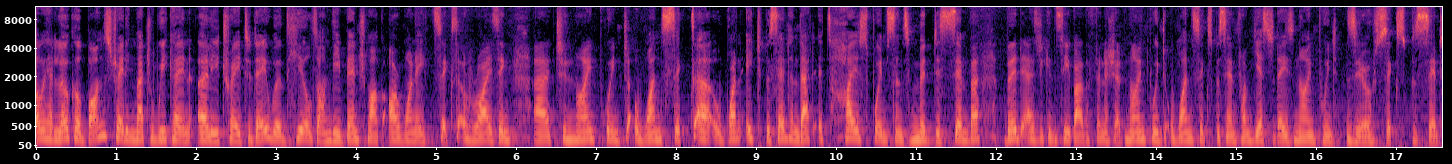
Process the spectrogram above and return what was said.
Well, we had local bonds trading much weaker in early trade today, with yields on the benchmark R186 rising uh, to 9.18%, uh, and that its highest point since mid December. Bid, as you can see by the finish, at 9.16% from yesterday's 9.06%,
